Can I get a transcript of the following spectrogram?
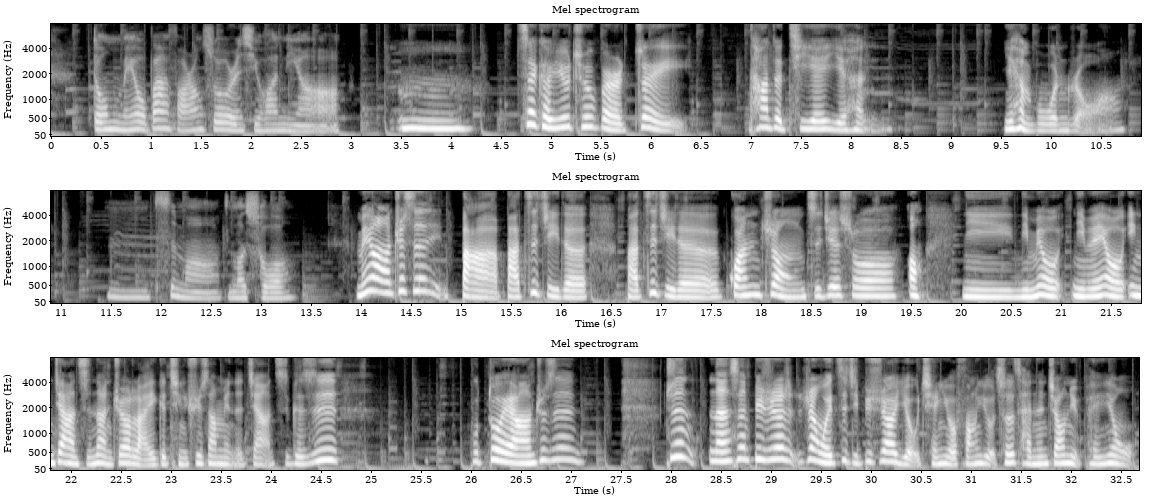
都没有办法让所有人喜欢你啊。嗯，这个 YouTuber 对他的 TA 也很也很不温柔啊。嗯，是吗？怎么说？没有啊，就是把把自己的把自己的观众直接说哦，你你没有你没有硬价值，那你就要来一个情绪上面的价值。可是不对啊，就是。就是男生必须要认为自己必须要有钱有房有车才能交女朋友，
